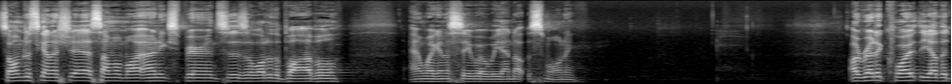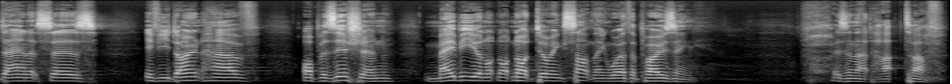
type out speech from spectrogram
So I'm just going to share some of my own experiences, a lot of the Bible, and we're going to see where we end up this morning. I read a quote the other day and it says, If you don't have opposition, maybe you're not, not, not doing something worth opposing. Isn't that tough?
